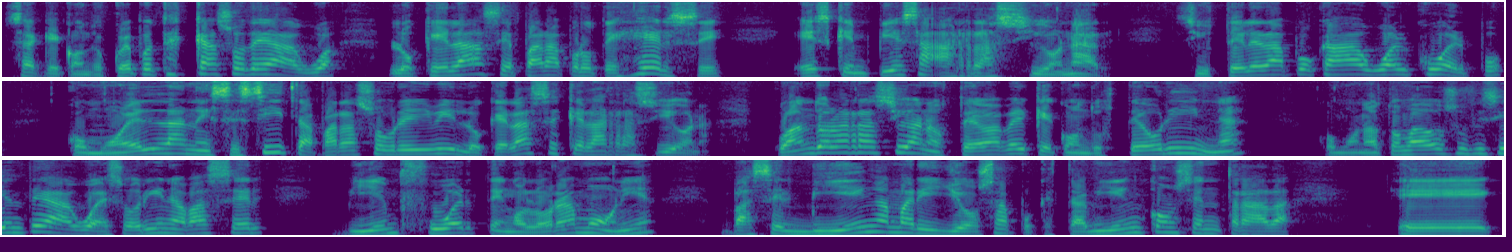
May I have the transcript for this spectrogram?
sea que cuando el cuerpo está escaso de agua, lo que él hace para protegerse es que empieza a racionar. Si usted le da poca agua al cuerpo, como él la necesita para sobrevivir, lo que él hace es que la raciona. Cuando la raciona, usted va a ver que cuando usted orina, como no ha tomado suficiente agua, esa orina va a ser bien fuerte en olor a amonia, va a ser bien amarillosa porque está bien concentrada, eh,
